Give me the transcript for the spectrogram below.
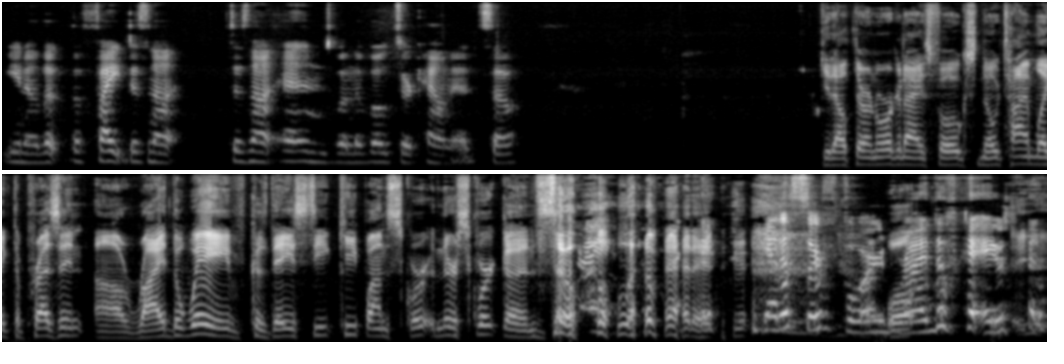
you know the, the fight does not does not end when the votes are counted so Get out there and organize, folks. No time like the present. Uh, ride the wave because they see, keep on squirting their squirt guns. So Right. let them at it. get a surfboard Well, ride the wave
